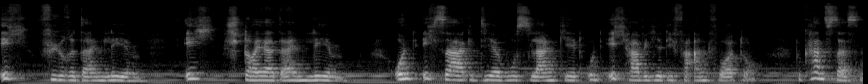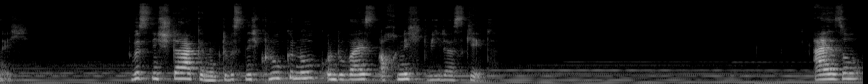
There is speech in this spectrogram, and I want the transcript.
Ich führe dein Leben. Ich steuere dein Leben. Und ich sage dir, wo es lang geht. Und ich habe hier die Verantwortung. Du kannst das nicht. Du bist nicht stark genug, du bist nicht klug genug und du weißt auch nicht, wie das geht. Also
